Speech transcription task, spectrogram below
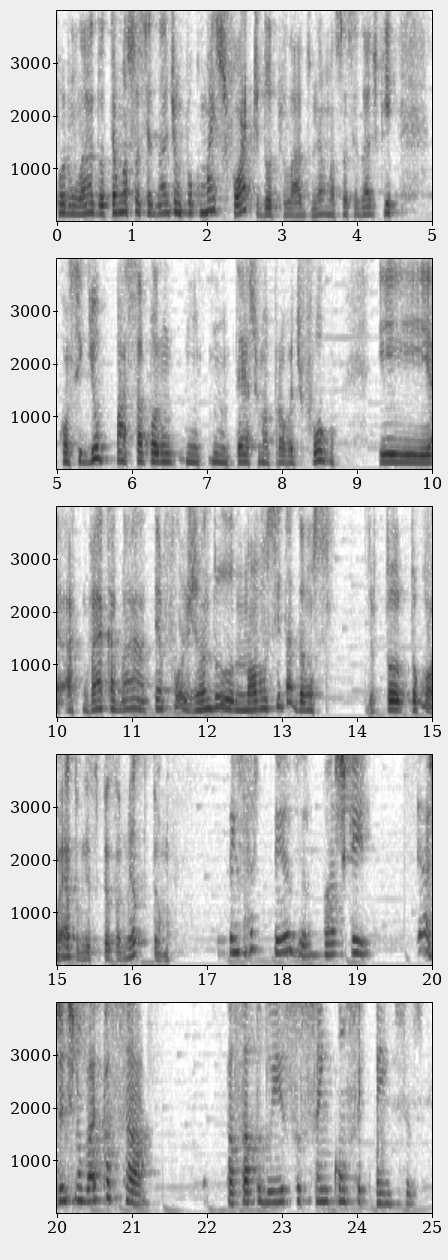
por um lado, até uma sociedade um pouco mais forte do outro lado, né? Uma sociedade que conseguiu passar por um, um, um teste, uma prova de fogo, e a, vai acabar até forjando novos cidadãos. Eu tô, tô correto nesse pensamento, Thelma? Tenho certeza. Eu acho que a gente não vai passar passar tudo isso sem consequências.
